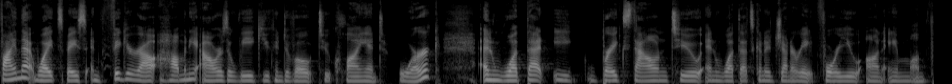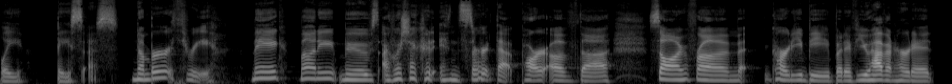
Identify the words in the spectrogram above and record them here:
find that white space and figure out how many hours a week you can devote to client work and what that e- breaks down to and what that's going to generate for you on a monthly basis. Number three, make money moves. I wish I could insert that part of the song from Cardi B, but if you haven't heard it,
